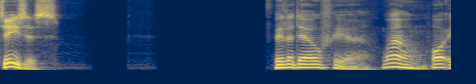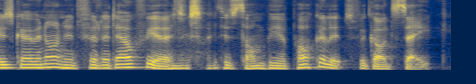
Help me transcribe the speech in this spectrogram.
Jesus. Philadelphia. Wow, what is going on in Philadelphia? It looks like the zombie apocalypse, for God's sake.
